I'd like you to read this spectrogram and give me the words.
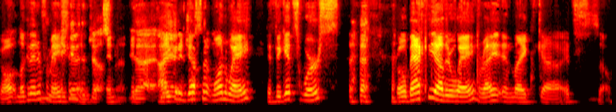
go out and look at that information. Make an and- adjustment. and- and yeah, make I, an adjustment one way. If it gets worse, go back the other way, right? And like uh it's so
